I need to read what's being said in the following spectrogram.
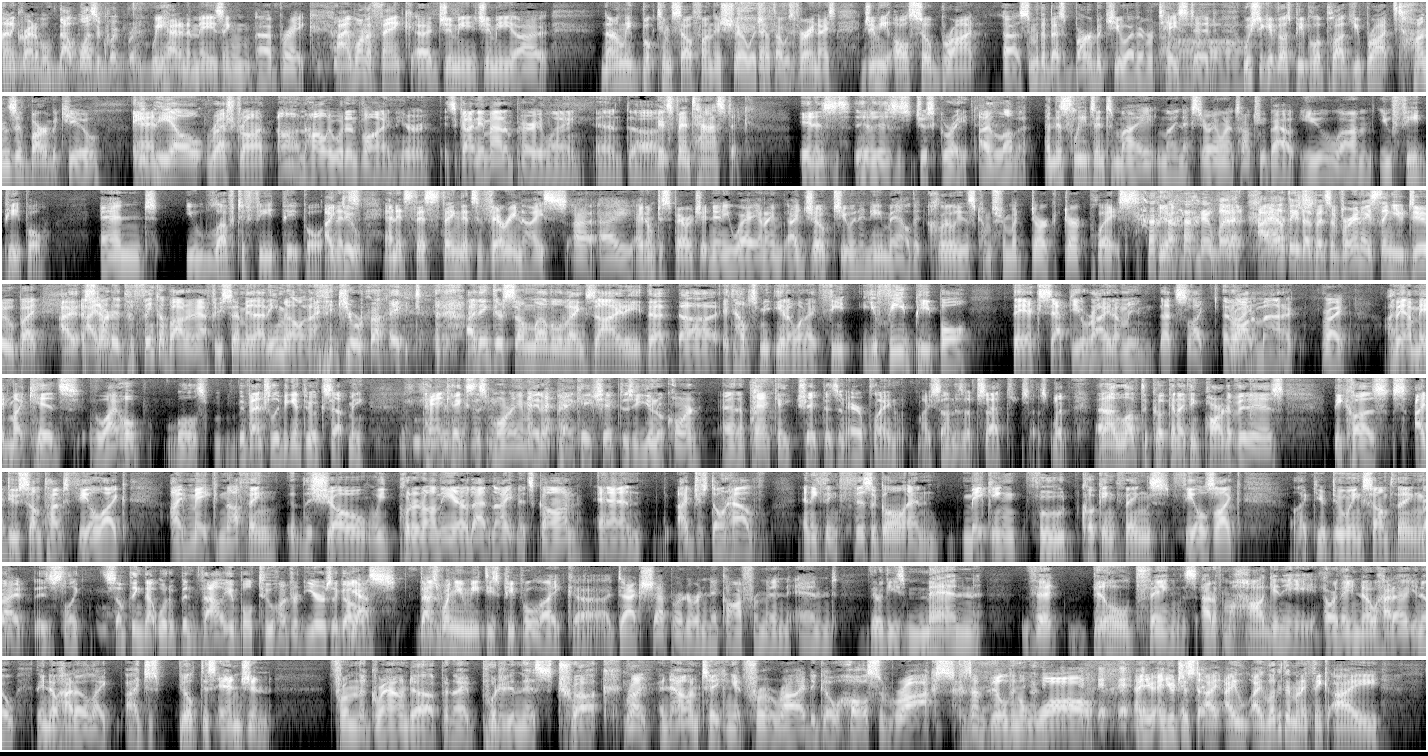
Wasn't that incredible? That was a quick break. We had an amazing uh, break. I want to thank uh, Jimmy Jimmy uh, not only booked himself on this show, which I thought was very nice. Jimmy also brought uh, some of the best barbecue I've ever tasted. We should give those people a plug. You brought tons of barbecue. APL restaurant on Hollywood and Vine here. It's a guy named Adam Perry Lang, and uh, It's fantastic. it is it is just great. I love it. And this leads into my my next area I want to talk to you about. You um, you feed people, and you love to feed people. I And it's- do. and it's this thing that's very nice. Uh, I I don't disparage it in any way. And I I joked to you in an email that clearly this comes from a dark dark place. Yeah. but I, I- don't think it does. But it's a very nice thing you do. But I don't- started to think about it after you sent me that email, and I think you're right. I think there's some level of anxiety that uh, it helps me. You know, when I feed you feed people, they accept you, right? I mean, that's like an Right. automatic. right. I mean, I made my kids, who I hope will eventually begin to accept me, pancakes this morning. I made a pancake shaped as a unicorn and a pancake shaped as an airplane. My son is upset obsessed with, and I love to cook. And I think part of it is because I do sometimes feel like I make nothing. The show we put it on the air that night and it's gone, and I just don't have anything physical. And making food, cooking things feels like like you're doing something Right. is like something that would have been valuable 200 years ago. Yes. That's And- when you meet these people like uh, a Dax Shepard or a Nick Offerman, and they're these men that build things out of mahogany, or they know how to, you know, they know how to like. I just built this engine from the ground up, and I put it in this truck, Right. And now I'm taking it for a ride to go haul some rocks because I'm building a wall. and you're and you're just, I, I I look at them and I think I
